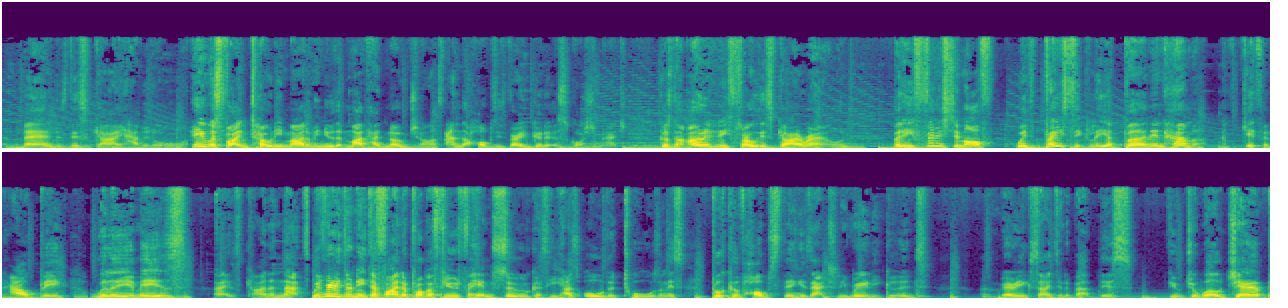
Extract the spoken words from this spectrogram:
And man, does this guy have it all. He was fighting Tony Mudd, and we knew that Mudd had no chance, and that Hobbs is very good at a squash match. Because not only did he throw this guy around, but he finished him off with basically a burning hammer. Given how big William is, that is kind of nuts. We really do need to find a proper feud for him soon because he has all the tools, and this Book of Hobbs thing is actually really good. I'm very excited about this. Future world champ.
